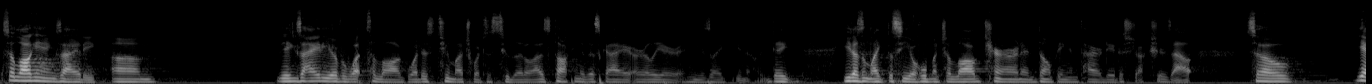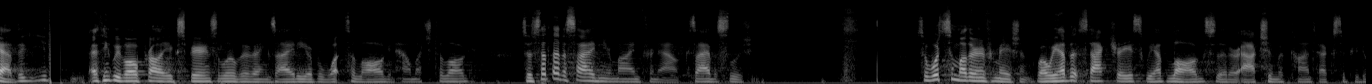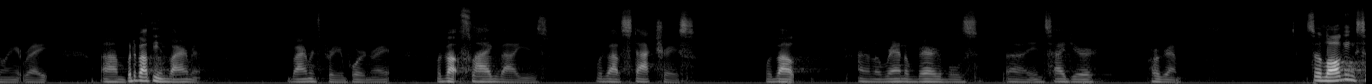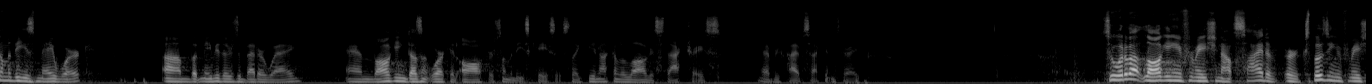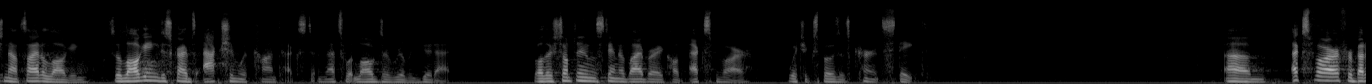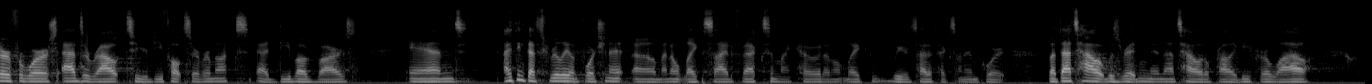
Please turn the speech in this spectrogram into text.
So logging anxiety. Um, the anxiety over what to log, what is too much, what is too little. I was talking to this guy earlier, and he's like, you know, they, he doesn't like to see a whole bunch of log churn and dumping entire data structures out. So, yeah, the, you, I think we've all probably experienced a little bit of anxiety over what to log and how much to log. So set that aside in your mind for now, because I have a solution. So what's some other information? Well, we have that stack trace. We have logs that are action with context if you're doing it right. Um, what about the environment? Environment's pretty important, right? What about flag values? What about a stack trace? What about, I don't know, random variables uh, inside your program? So logging some of these may work, um, but maybe there's a better way. And logging doesn't work at all for some of these cases. Like you're not going to log a stack trace every five seconds, right? So what about logging information outside of, or exposing information outside of logging? So logging describes action with context, and that's what logs are really good at. Well, there's something in the standard library called expvar, which exposes current state. Um, expvar, for better or for worse, adds a route to your default server mux at debug vars. And I think that's really unfortunate. Um, I don't like side effects in my code. I don't like weird side effects on import. But that's how it was written, and that's how it'll probably be for a while.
